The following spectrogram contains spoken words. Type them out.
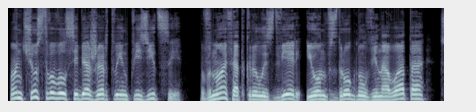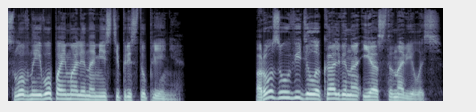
Он чувствовал себя жертвой инквизиции. Вновь открылась дверь, и он вздрогнул виновато, словно его поймали на месте преступления. Роза увидела Кальвина и остановилась.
